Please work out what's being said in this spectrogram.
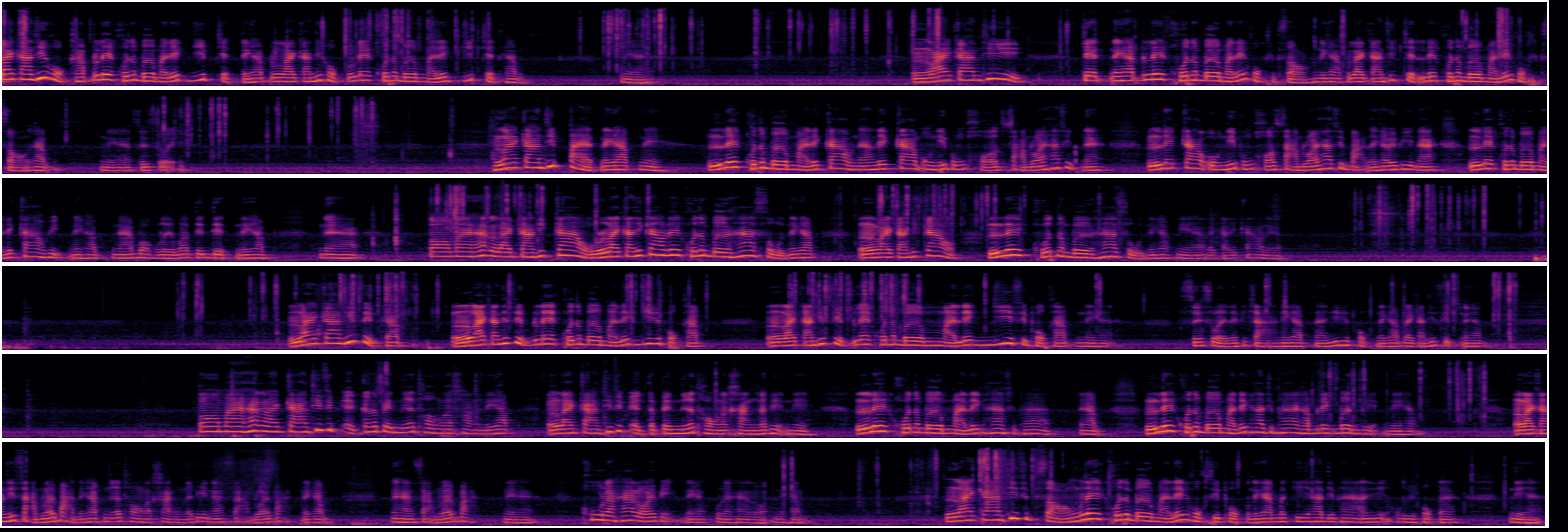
รายการที่หกครับ เลขค้นเบอร์หมายเลขยี่สิบเจ็ดนะครับ รายการที่หกเลขค้นเบอร์หมายเลขยี่สิบเจ็ดครับเนี่ยรายการที่เจ็ดนะครับ เลขโค้ดนัมเบอร์หมายเลขหกสิบสองนี่ครับ รายการที่เจ็ดเลขโค้ดนัมเบอร์หมายเลขหกสิบสองครับนี่ฮะสวยๆ รายการที่แปดนะครับนี่เลขค้ดนัมเบอร์หมายเลขเก้านะ เลขเก้าองค์นี้ผมขอสามร้อยห้าสิบนะเลขเก้าองค์นี้ผมขอสามร้อยห้าสิบาทนะครับพี่ๆนะ เลขค้ดนัมเบอร์หมายเลขเก้าพี่นะครับนะบอกเลยว่าเด็ดๆนะครับนะฮะต่อมาฮะรายการที่9รายการที่9เลขค้ดนัมเบอร์50นะครับรายการที่9เลขโค้ดนัมเบอร์50นะครับเนี่ยฮะรายการที่9เนี่ยครับ รายการที่ 10 ครับ รายการที่ 10 เลขค้นัมเบอร์หมายเลข 26 ครับ รายการที่ 10 เลขค้นัมเบอร์หมายเลข 26 ครับนี่ฮะสวยๆเลยพี่จ๋านี่ครับนะ26 นะครับ รายการที่ 10 นะครับ ต่อมาฮะรายการที่ 11 ก็จะเป็นเนื้อทองระฆังนี่ครับรายการที่ 11 จะเป็นเนื้อทองระฆังนะพี่นี่ เลขโค้ดนัมเบอร์หมายเลข 55 นะครับ เลขโค้ดนัมเบอร์หมายเลข 55 ครับ เลขเบิ้ลพี่นี่ครับ รายการที่300บาทนะครับ เนื้อทองระฆังนะพี่นะ300บาทนะครับนะฮะ300บาทนี่ฮะคู่ละ500พี่นะครับ คู่ละ500นะครับ รายการที่12เลขโค้ดเบอร์หมายเลข66นะครับ เมื่อกี้55อันนี้66นะนี่ฮะ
